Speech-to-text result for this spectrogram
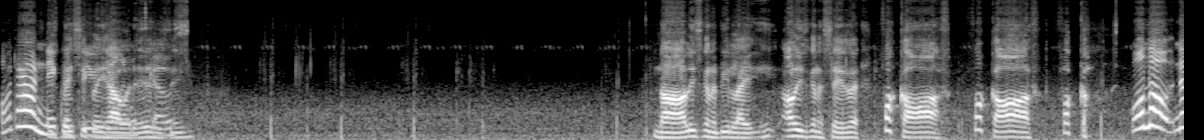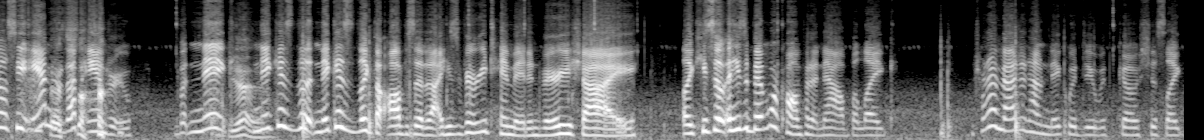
I wonder how Nick would basically how dealing it is. ghosts. dude. No, all he's gonna be like, he, all he's gonna say is like, "Fuck off, fuck off, fuck off." Well, no, no. See, Andrew, That's that's Andrew. But Nick, Yeah. Nick is the Nick is like the opposite of that. He's very timid and very shy. Like he's a he's a bit more confident now, but like, I'm trying to imagine how Nick would do with ghosts. Just like,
